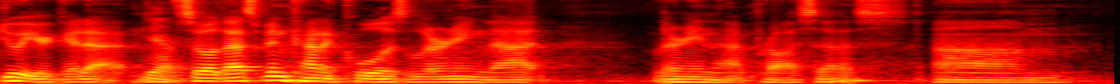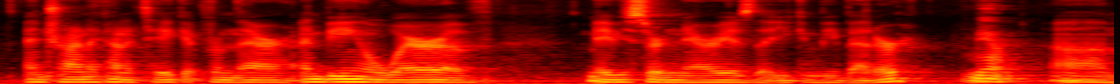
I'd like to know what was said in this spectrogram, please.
do what you're good at. Yeah. So that's been kind of cool is learning that learning that process um, and trying to kind of take it from there and being aware of maybe certain areas that you can be better. yeah Um,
